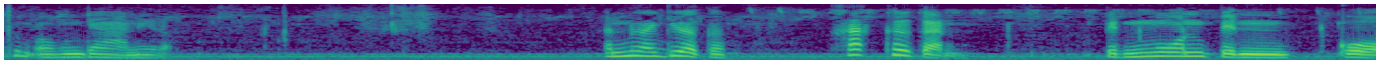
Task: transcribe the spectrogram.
ซุ่มออกยานี่แหละ อันเนื้อเยื่อกับคักคือกัน เป็นงวนเป็นก่อ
